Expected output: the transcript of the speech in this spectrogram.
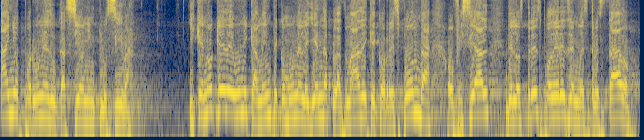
año por una educación inclusiva. Y que no quede únicamente como una leyenda plasmada y que corresponda oficial de los tres poderes de nuestro Estado,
